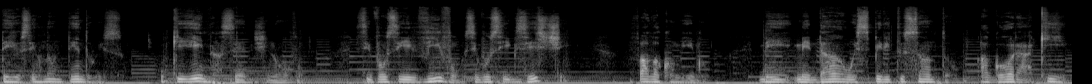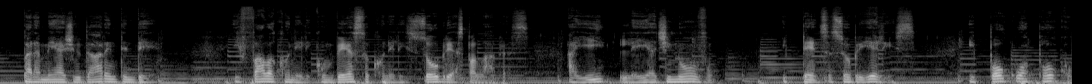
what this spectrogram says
Deus, eu não entendo isso. O que é nascer de novo? Se você é vivo, se você existe, fala comigo. Me, me dá o Espírito Santo agora aqui para me ajudar a entender e fala com ele, conversa com ele sobre as palavras. Aí leia de novo e pensa sobre eles. E pouco a pouco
